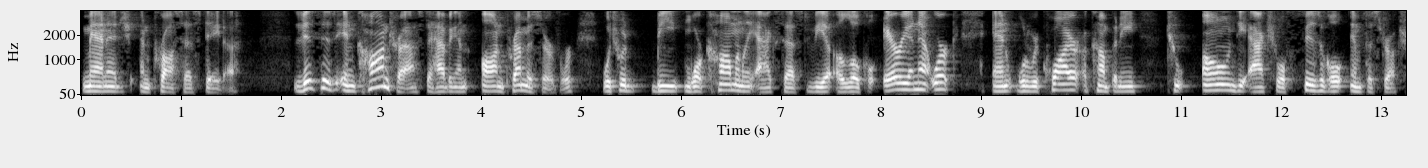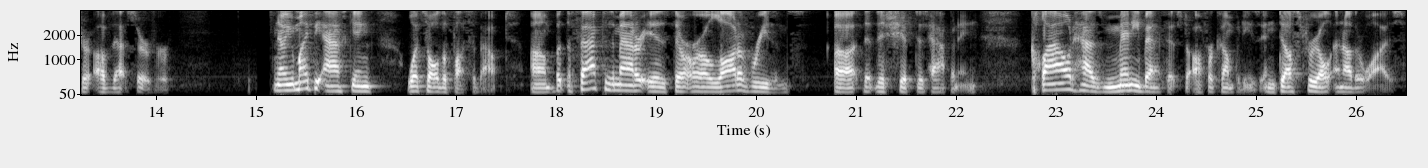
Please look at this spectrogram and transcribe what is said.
manage, and process data. This is in contrast to having an on premise server, which would be more commonly accessed via a local area network and would require a company to own the actual physical infrastructure of that server. Now, you might be asking, what's all the fuss about? Um, but the fact of the matter is, there are a lot of reasons uh, that this shift is happening. Cloud has many benefits to offer companies, industrial and otherwise.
